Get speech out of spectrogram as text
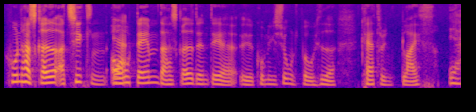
hun har skrevet artiklen, Ja. og damen, der har skrevet den der øh, kommunikationsbog, hedder Catherine Blythe. Ja,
